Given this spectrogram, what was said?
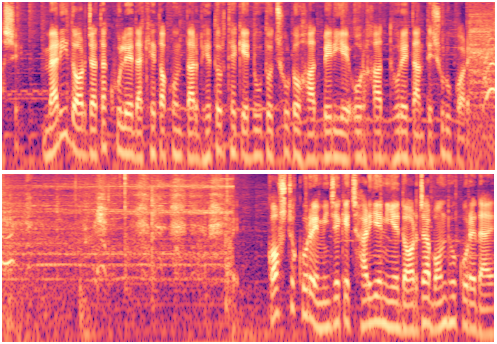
আসে। ম্যারি দরজাটা খুলে দেখে তখন তার ভেতর থেকে দুটো ছোট হাত বেরিয়ে ওর হাত ধরে টানতে শুরু করে। কষ্ট করে নিজেকে ছাড়িয়ে নিয়ে দরজা বন্ধ করে দেয়,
